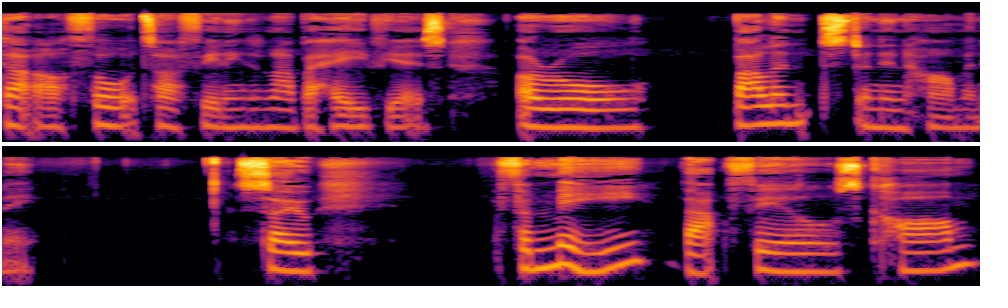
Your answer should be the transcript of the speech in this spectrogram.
that our thoughts our feelings and our behaviors are all balanced and in harmony. So for me that feels calm.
